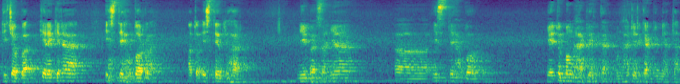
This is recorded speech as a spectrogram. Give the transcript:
dicoba kira-kira istighfar lah atau istidhar. Ini bahasanya uh, istihdor yaitu menghadirkan, menghadirkan ingatan.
